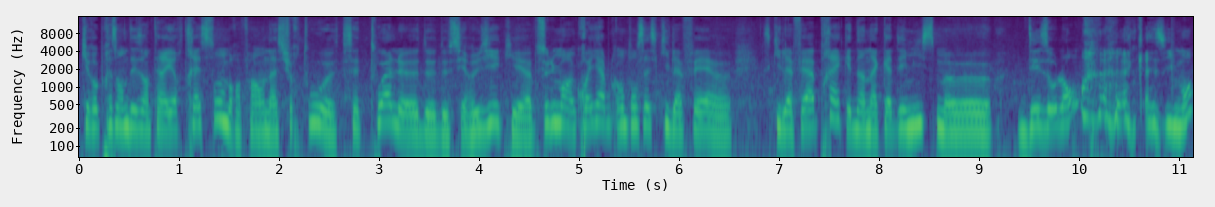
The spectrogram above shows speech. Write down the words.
qui représentent des intérieurs très sombres. Enfin, on a surtout cette toile de, de Sérusier qui est absolument incroyable quand on sait ce qu'il a fait, a fait après, qui est d'un académisme désolant quasiment.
